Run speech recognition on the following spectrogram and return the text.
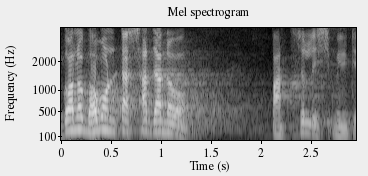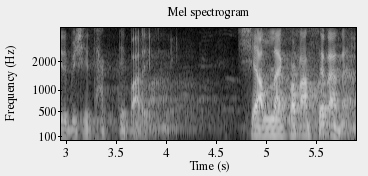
গণভবনটা সাজানো? পাঁচচল্লিশ মিনিটের বেশি থাকতে পারেননি। সে আল্লাহ এখন আছে না নাই?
